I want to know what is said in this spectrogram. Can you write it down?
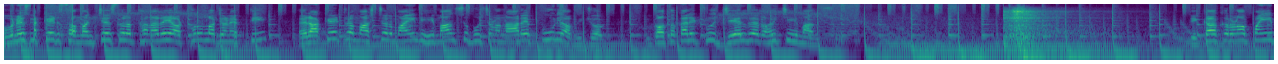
ভুবনেশ্বর मंचेश्वर थाना अठर অঠর जन व्यक्ति ব্যক্তি मास्टर माइंड हिमांशु भूषण ना নাঁরে अभोग অভিযোগ जेल में रही हिमांशु टीकाकरण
